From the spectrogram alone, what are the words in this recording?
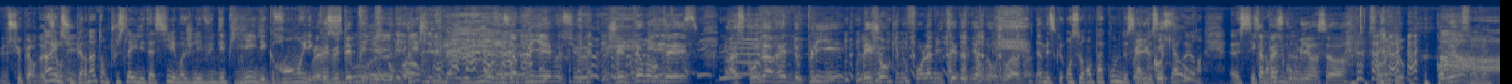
une super note Ah, sur une 10. super note. En plus, là, il est assis. Et moi, je l'ai vu déplié. Il est grand, il est Vous l'avez vu déplier, Euh, pourquoi je l'ai vu, bah, je vu, On vous a plié, monsieur. J'ai demandé à ce qu'on arrête de plier les gens qui nous font l'amitié de venir nous rejoindre. Non, mais on se rend pas compte de sa, Mais de sa carrure. Euh, Ça quand pèse même, combien euh, ça 120 kilos. Combien Ah.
